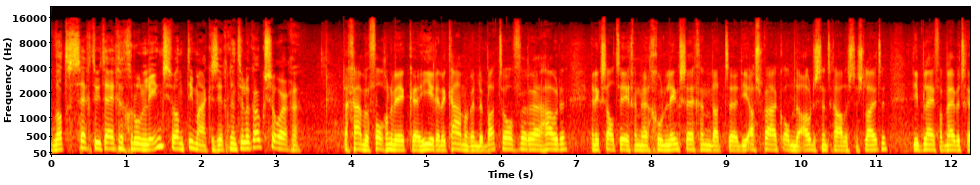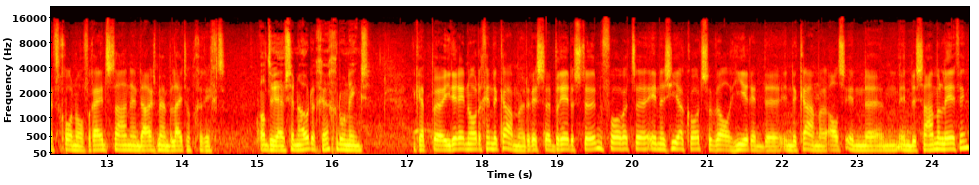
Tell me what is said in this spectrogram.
Wat zegt u tegen GroenLinks? Want die maken zich natuurlijk ook zorgen. Daar gaan we volgende week eh, hier in de Kamer een debat over houden. En ik zal tegen GroenLinks zeggen dat die afspraak om de oude centrales te sluiten... die blijft wat mij betreft gewoon overeind staan en daar is mijn beleid op gericht. Want u heeft ze nodig, hè, GroenLinks? Ik heb uh, iedereen nodig in de Kamer. Er is uh, brede steun voor het uh, energieakkoord. Zowel hier in de, in de Kamer als in, in de samenleving.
